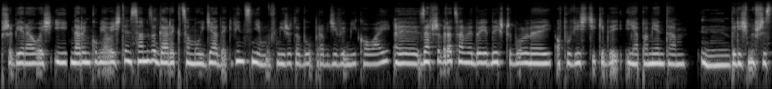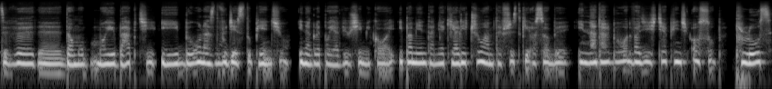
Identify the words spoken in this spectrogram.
przebierałeś i na rynku miałeś ten sam zegarek, co mój dziadek, więc nie mów mi, że to był prawdziwy Mikołaj. E, zawsze wracamy do jednej szczególnej opowieści, kiedy ja pamiętam, byliśmy wszyscy w e, domu mojej babci i było nas dwudziestu pięciu i nagle pojawił się Mikołaj i pamiętam jak ja liczyłam te wszystkie osoby i nadal było dwadzieścia pięć osób plus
